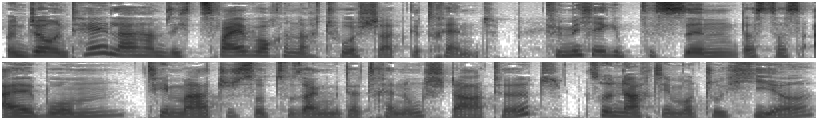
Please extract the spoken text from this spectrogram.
Und Joe und Taylor haben sich zwei Wochen nach Tourstart getrennt. Für mich ergibt es Sinn, dass das Album thematisch sozusagen mit der Trennung startet. So nach dem Motto hier.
